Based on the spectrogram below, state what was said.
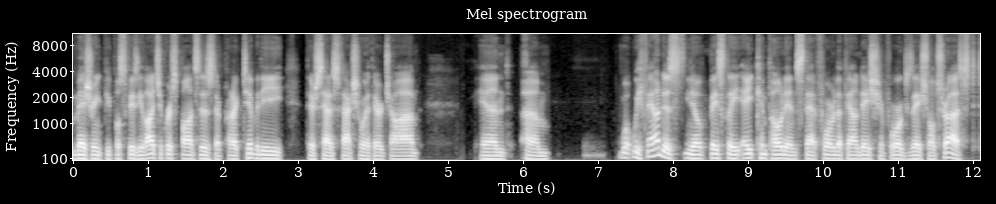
measuring people's physiologic responses, their productivity, their satisfaction with their job. And um, what we found is, you know, basically eight components that form the foundation for organizational trust.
